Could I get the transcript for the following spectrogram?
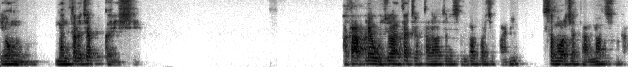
एवं मंत्रजप करिष्ये. आता आपल्या उजव्या हाताच्या तळावरील संकल्पाचे पाणी समोरच्या तालनात सोडा.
